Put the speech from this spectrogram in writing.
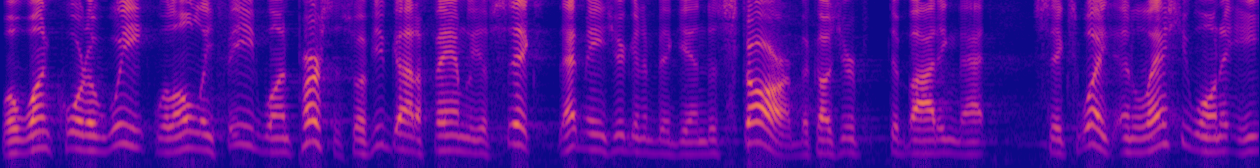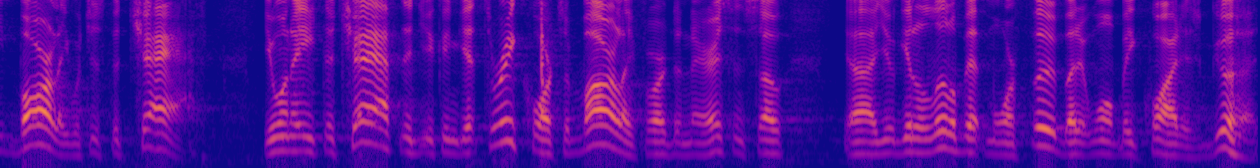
Well, one quart of wheat will only feed one person. So if you've got a family of six, that means you're going to begin to starve because you're dividing that six ways, unless you want to eat barley, which is the chaff. You want to eat the chaff, then you can get three quarts of barley for a denarius, and so uh, you'll get a little bit more food, but it won't be quite as good.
